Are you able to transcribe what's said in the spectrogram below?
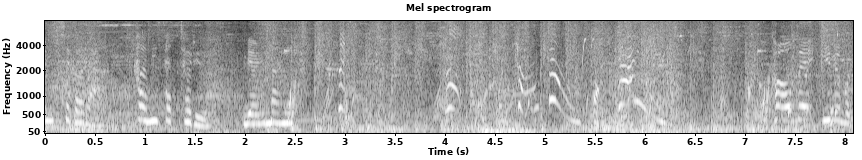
침치거라. 카미사토류. 멸망이 다음의 이름으로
